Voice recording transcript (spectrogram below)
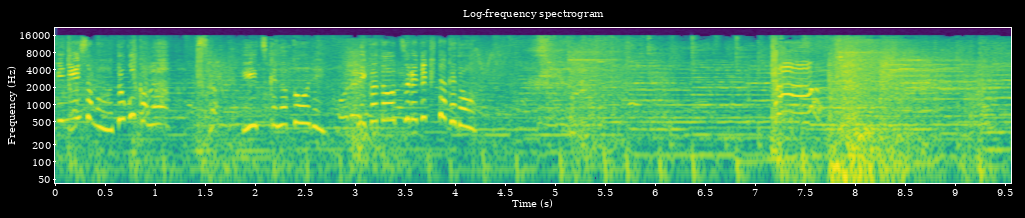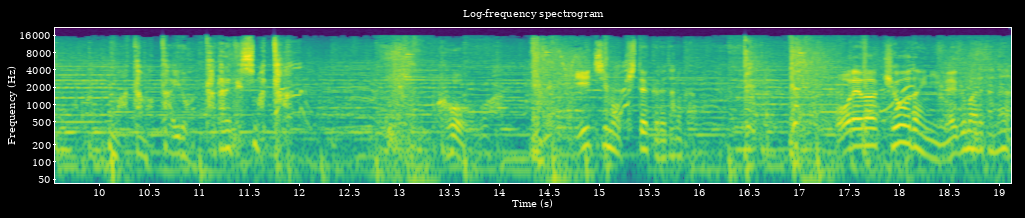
行兄様はどこかな？言いつけの通り味方を連れてきたけど。またも退路を断たれてしまった。ほう位置も来てくれたのか。俺は兄弟に恵まれたな。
